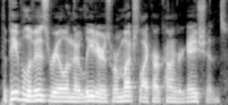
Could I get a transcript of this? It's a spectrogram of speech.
The people of Israel and their leaders were much like our congregations.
